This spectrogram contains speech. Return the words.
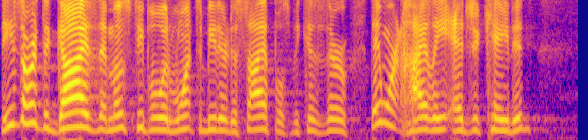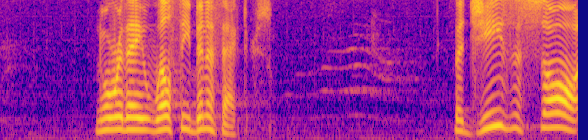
These aren't the guys that most people would want to be their disciples because they're, they weren't highly educated, nor were they wealthy benefactors. But Jesus saw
